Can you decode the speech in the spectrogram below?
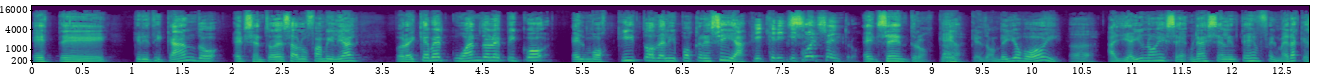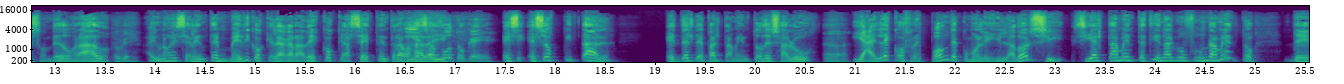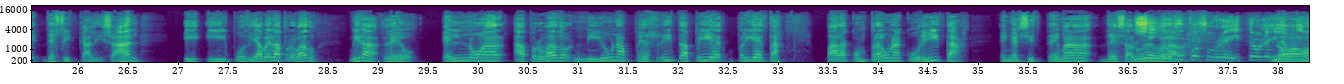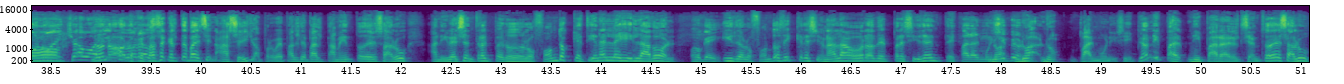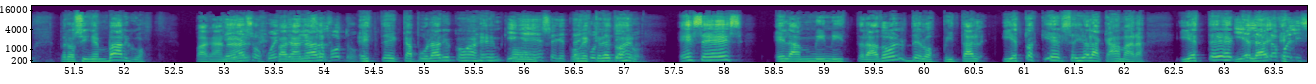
este, criticando el centro de salud familiar, pero hay que ver cuándo le picó el mosquito de la hipocresía. Que criticó el centro. El centro, que, es donde yo voy. Ajá. Allí hay unos, unas excelentes enfermeras que son de Dorado. Ok. Hay unos excelentes médicos que le agradezco que acepten ¿Y trabajar esa allí. foto qué es? Ese, ese hospital es del Departamento de Salud. Ajá. Y a él le corresponde como legislador, si ciertamente tiene algún fundamento, de, de fiscalizar. Y, y podía haber aprobado. Mira, Leo, él no ha aprobado ni una perrita prieta para comprar una curita en el sistema de salud Si de yo Dorado. busco su registro legislativo, no, hay chavo no, no, en lo que pasa es que él te va a decir, ah, sí, yo aprobé para el Departamento de Salud a nivel central, pero de los fondos que tiene el legislador Ok. y de los fondos discrecionales ahora del presidente. ¿Para el no- municipio No, no? no, para el municipio ni para, ni para el centro de salud. Pero sin embargo, para ¿Qué es ganar, eso? para ganar este escapulario con agen- ¿Quién con- es ese que está con esqueleto agen- Ese es el administrador del hospital. Y esto aquí es el sello de la Cámara. Y este es el Y que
